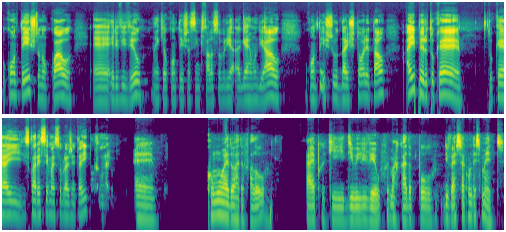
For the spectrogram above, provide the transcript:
o contexto no qual é, ele viveu, né? Que é o contexto assim que fala sobre a Guerra Mundial, o contexto da história e tal. Aí, Pedro, tu quer, tu quer aí esclarecer mais sobre a gente aí? Claro. É, como o Eduardo falou, a época que Dewey viveu foi marcada por diversos acontecimentos.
